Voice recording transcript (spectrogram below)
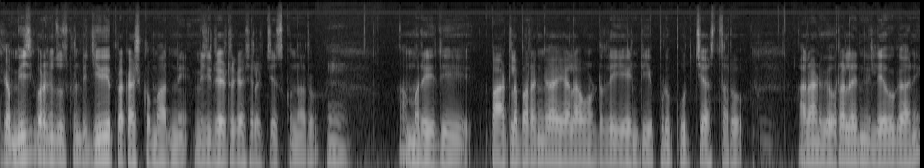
ఇక మ్యూజిక్ పరంగా చూసుకుంటే జీవి ప్రకాష్ కుమార్ని మ్యూజిక్ డైరెక్టర్గా సెలెక్ట్ చేసుకున్నారు. మరి ఇది పాటల పరంగా ఎలా ఉంటుంది ఏంటి ఎప్పుడు పూర్తి చేస్తారు అలాంటి వివరాలన్నీ లేవు కానీ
